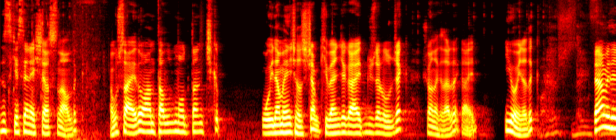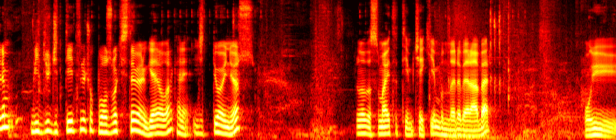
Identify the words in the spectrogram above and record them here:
hız kesen eşyasını aldık. Ya bu sayede o hantallı moddan çıkıp oynamaya çalışacağım ki bence gayet güzel olacak. Şu ana kadar da gayet iyi oynadık. Devam edelim. Video ciddiyetini çok bozmak istemiyorum genel olarak. Hani ciddi oynuyoruz. Buna da smite atayım çekeyim bunları beraber. Oy.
